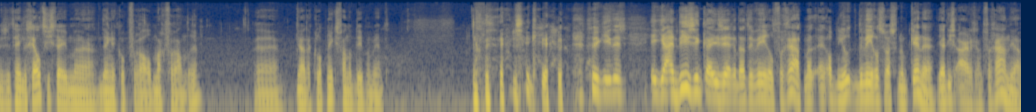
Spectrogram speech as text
dus het hele geldsysteem, eh, denk ik, ook vooral mag veranderen. Eh, ja, daar klopt niks van op dit moment. dus ik, dus, ik- ja, in die zin kan je zeggen dat de wereld vergaat. Maar eh, opnieuw, de wereld zoals we hem kennen, ja, die is aardig aan het vergaan, ja.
